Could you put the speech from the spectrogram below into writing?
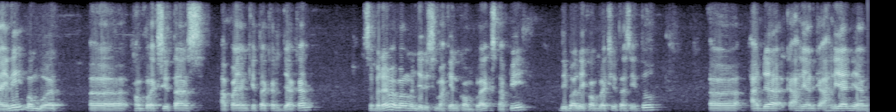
Nah ini membuat uh, kompleksitas apa yang kita kerjakan sebenarnya memang menjadi semakin kompleks, tapi di balik kompleksitas itu uh, ada keahlian-keahlian yang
